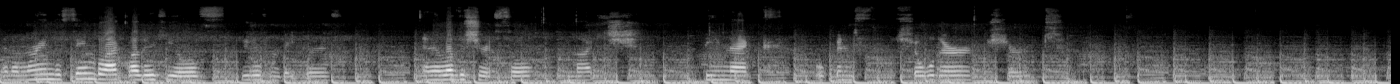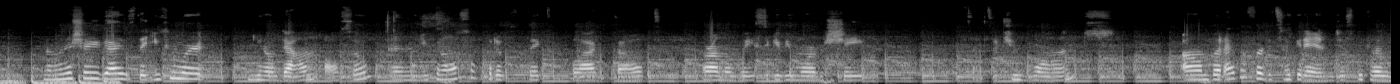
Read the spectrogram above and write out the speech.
And I'm wearing the same black leather heels. These are from Baker's. And I love the shirt so much. V-neck, open shoulder shirt. I'm going to show you guys that you can wear it, you know, down also. And you can also put a thick black belt around the waist to give you more of a shape that's what you want. Um, but I prefer to tuck it in just because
